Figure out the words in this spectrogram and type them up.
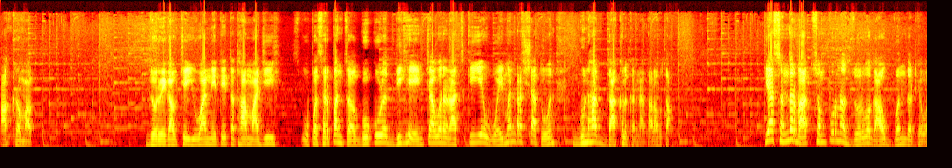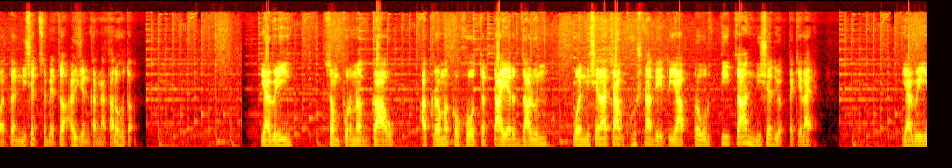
आक्रमक जोरवेगावचे युवा नेते तथा माजी उपसरपंच गोकुळ दिघे यांच्यावर राजकीय वैमनस्यातून गुन्हा दाखल करण्यात आला होता. या संदर्भात संपूर्ण जोरवगाव बंद ठेवत निषेध सभेचं आयोजन करण्यात आलं होतं. यावेळी संपूर्ण गाव आक्रमक होत टायर जाळून व निषेधाच्या घोषणा देत या प्रवृत्तीचा निषेध व्यक्त केलाय. यावेळी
